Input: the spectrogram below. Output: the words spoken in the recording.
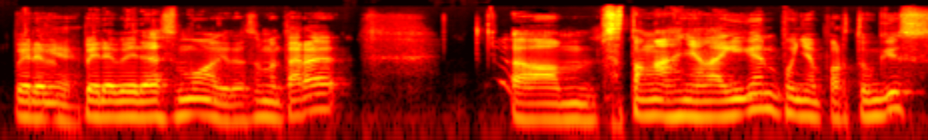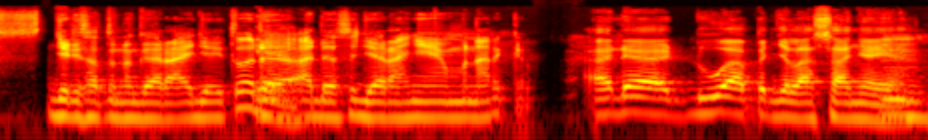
beda Iya. beda-beda semua gitu. Sementara em, setengahnya lagi kan punya Portugis jadi satu negara aja itu ada Iya. ada sejarahnya yang menarik. ada dua penjelasannya ya Hmm.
